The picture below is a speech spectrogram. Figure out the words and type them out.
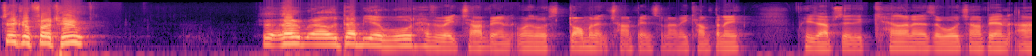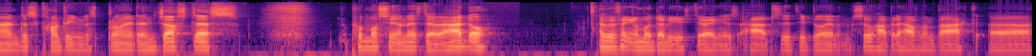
Jacob Fatu. The MLW World Heavyweight Champion, one of the most dominant champions in any company. He's absolutely killing it as a world champion, and this country in this brilliant injustice. Promociones Dorado everything MLW is doing is absolutely brilliant. I'm so happy to have them back. Uh,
